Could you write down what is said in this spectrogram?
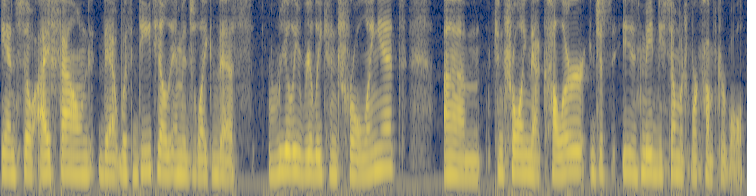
And so I found that with detailed image like this, really, really controlling it um, controlling that color just has made me so much more comfortable.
